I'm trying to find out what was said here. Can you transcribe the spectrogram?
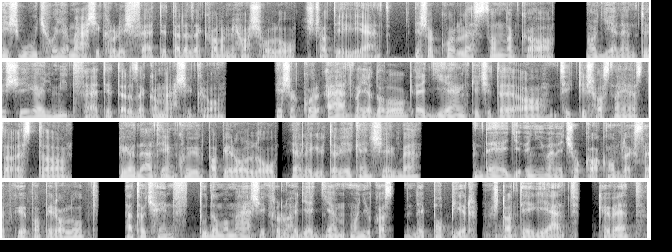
És úgy, hogy a másikról is feltételezek valami hasonló stratégiát. És akkor lesz annak a nagy jelentősége, hogy mit feltételezek a másikról. És akkor átmegy a dolog, egy ilyen kicsit a cikk is használja ezt a, ezt a példát, ilyen kőpapírolló jellegű tevékenységbe, de egy, nyilván egy sokkal komplexebb kőpapírolló. Tehát, hogyha én tudom a másikról, hogy egy mondjuk azt, egy papír stratégiát követ,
